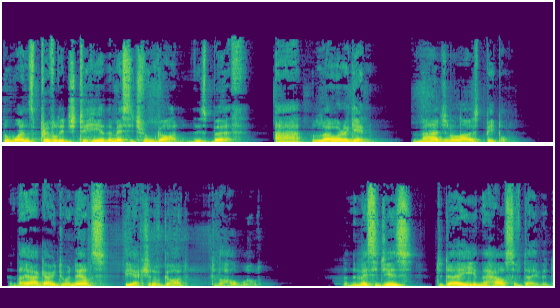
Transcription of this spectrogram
the ones privileged to hear the message from God, this birth, are lower again, marginalized people and they are going to announce the action of God to the whole world. And the message is today in the house of David,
